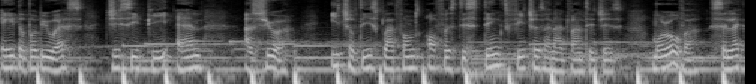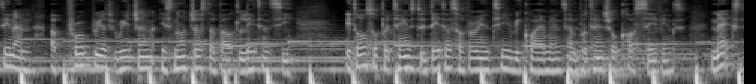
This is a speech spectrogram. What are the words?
AWS, GCP, and Azure. Each of these platforms offers distinct features and advantages. Moreover, selecting an appropriate region is not just about latency, it also pertains to data sovereignty requirements and potential cost savings. Next,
